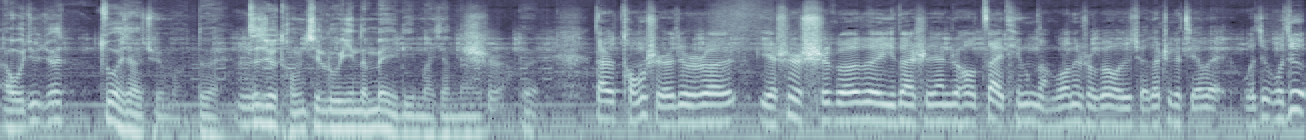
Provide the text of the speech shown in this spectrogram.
啊，我就觉得做下去嘛，对，嗯这就是同期录音的魅力嘛，相当于是对，但是同时就是说，也是时隔的一段时间之后再听《暖光》那首歌，我就觉得这个结尾，我就我就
